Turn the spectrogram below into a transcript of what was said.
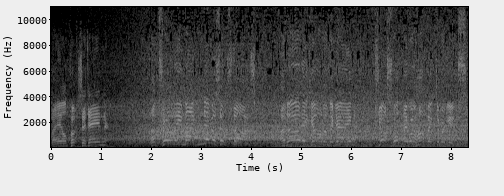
Bale puts it in. A truly magnificent start. An early goal in the game, just what they were hoping to produce.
